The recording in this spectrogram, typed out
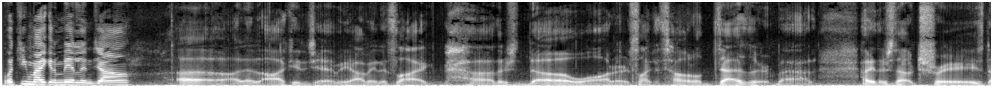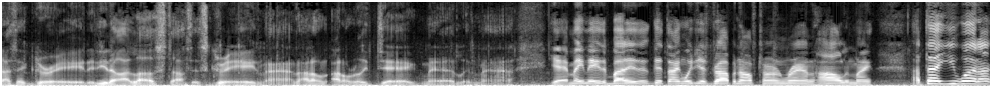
What you making of Midland, John? Uh, I didn't like it, Jimmy. I mean, it's like uh, there's no water. It's like a total desert, man. I mean, there's no trees, nothing green. And, you know, I love stuff that's green, man. I don't, I don't really dig Midland, man. Yeah, me neither, buddy. It's a good thing we just dropping off, turning around, and hauling, man. I tell you what, I,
